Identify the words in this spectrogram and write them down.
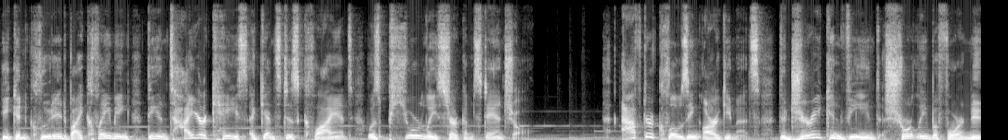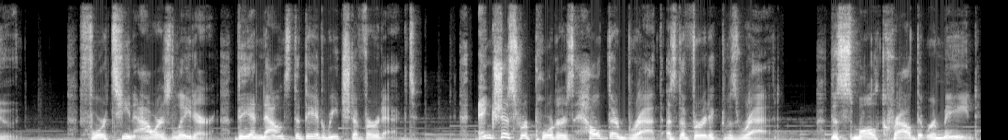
He concluded by claiming the entire case against his client was purely circumstantial. After closing arguments, the jury convened shortly before noon. 14 hours later, they announced that they had reached a verdict. Anxious reporters held their breath as the verdict was read. The small crowd that remained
